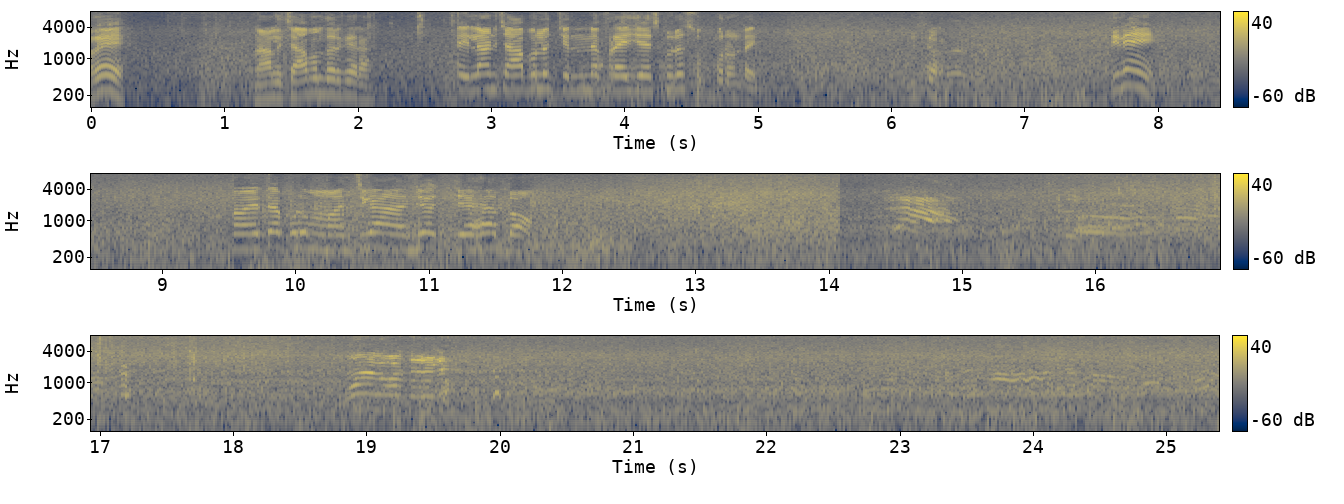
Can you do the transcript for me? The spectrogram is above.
అరే నాలుగు చేపలు దొరికారా ఇలాంటి చేపలు చిన్న ఫ్రై చేసుకుంటే సూపర్ ఉంటాయి. తినే అయితే ఇప్పుడు మంచిగా ఎంజాయ్ చేసేద్దాం. ఇసుక లాగి చూసి అది ఇక్కడ కొట్టిందా మళ్ళీ అక్కడ గుంత ఉంది ఇటువా అది ఇక్కడ ఆ లెవెల్ అంతా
